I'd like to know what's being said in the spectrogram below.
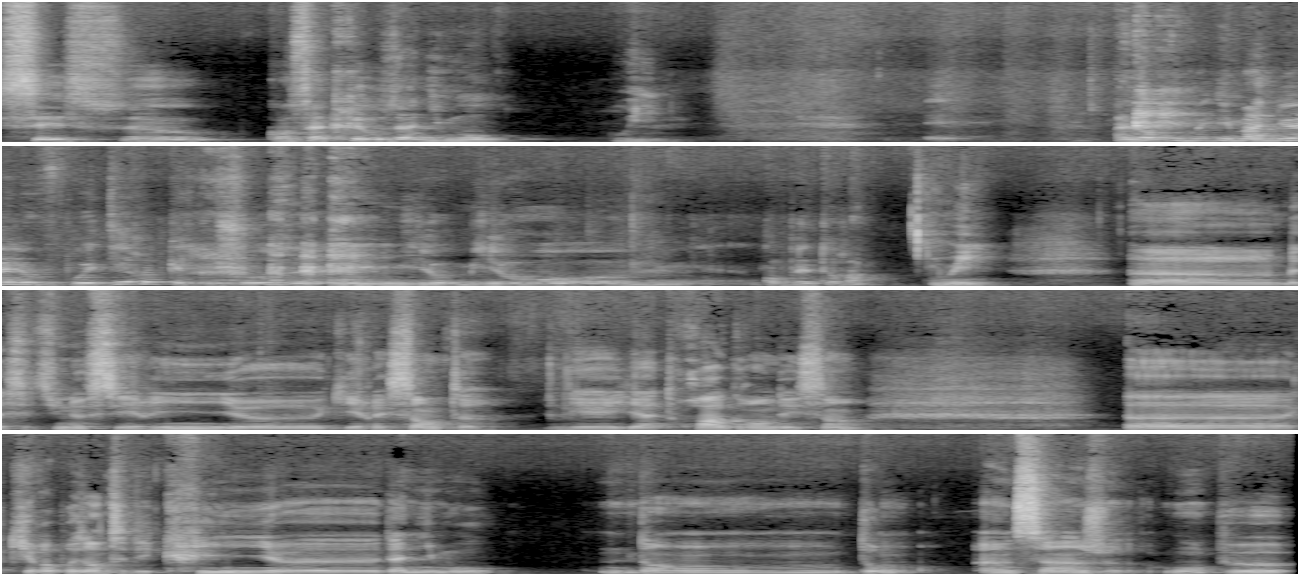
C'est ce consacré aux animaux. Oui. Alors, Emmanuel, vous pouvez dire quelque chose Milo, Milo euh, complétera? Oui. Euh, ben, c'est une série euh, qui est récente. Il y, a, trois grands dessins qui représentent des cris d'animaux, dont un singe, où on peut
